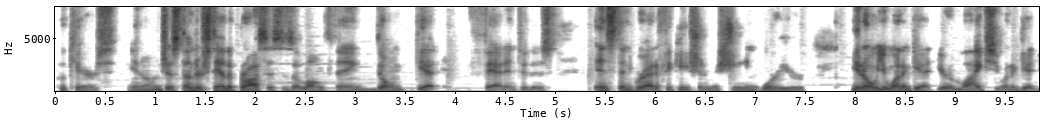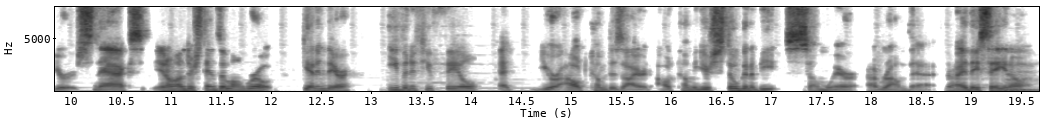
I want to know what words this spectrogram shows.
Who cares? You know, just understand the process is a long thing. Don't get fed into this instant gratification machine where you're you know you want to get your likes you want to get your snacks you know understands a long road. Get in there even if you fail at your outcome desired outcome you're still going to be somewhere around that right? They say you know mm.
